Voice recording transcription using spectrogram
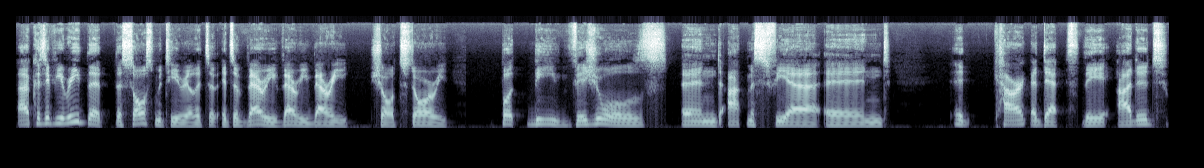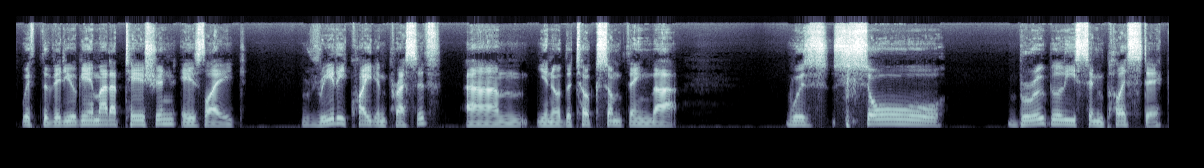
Because uh, if you read the, the source material, it's a, it's a very, very, very short story. But the visuals and atmosphere and it, character depth they added with the video game adaptation is like really quite impressive. Um, you know, they took something that was so brutally simplistic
